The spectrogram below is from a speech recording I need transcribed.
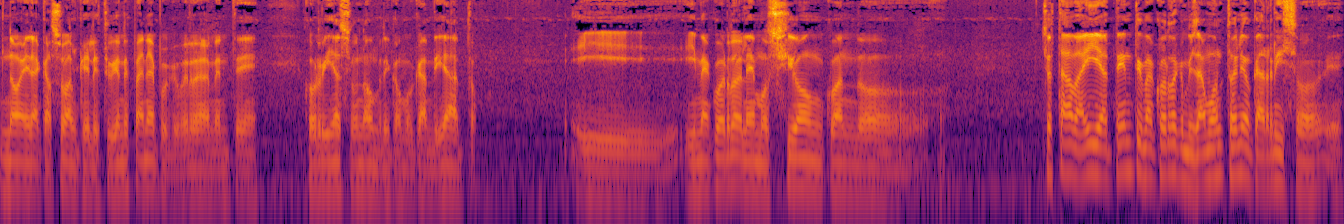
No era casual que él estuviera en España porque realmente corría su nombre como candidato. Y, me acuerdo de la emoción cuando yo estaba ahí atento y me acuerdo que me llamó Antonio Carrizo eh,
